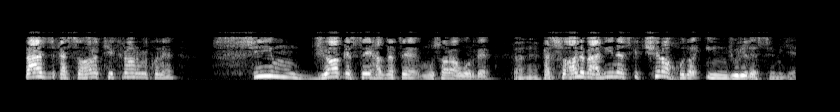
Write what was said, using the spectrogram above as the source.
بعضی قصه ها رو تکرار می‌کنه. سی جا قصه حضرت موسی رو آورده. بله. پس سوال بعدی این است که چرا خدا اینجوری قصه میگه؟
